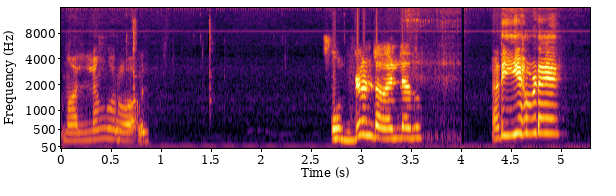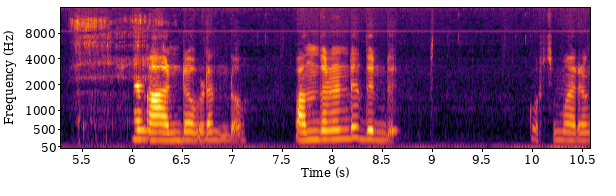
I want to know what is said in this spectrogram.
നല്ല കുറവാ. ഫുഡ് ഉണ്ടോ വല്ലതും എവിടെ? ആ ഉണ്ടോ ഇവിടെ ഉണ്ടോ പന്ത്രണ്ട് ഇതുണ്ട്. കുറച്ച് മരം.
